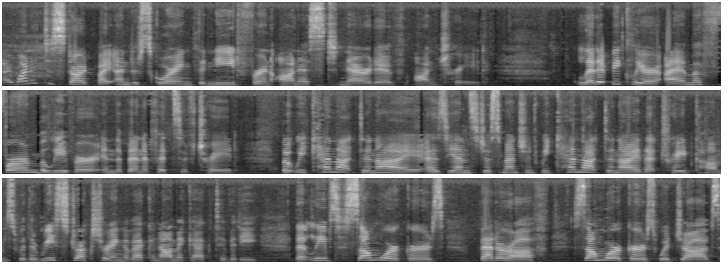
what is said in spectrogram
I wanted to start by underscoring the need for an honest narrative on trade. Let it be clear, I am a firm believer in the benefits of trade. But we cannot deny, as Jens just mentioned, we cannot deny that trade comes with a restructuring of economic activity that leaves some workers better off, some workers with jobs,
